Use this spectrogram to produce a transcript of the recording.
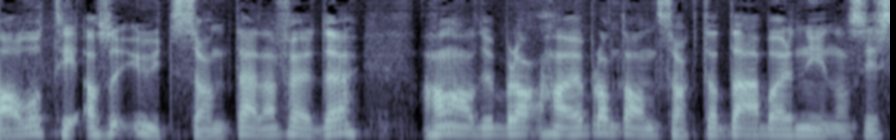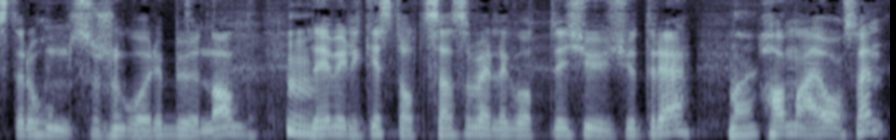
av og til Altså utsagn til Einar Førde. Han jo bla, har jo blant annet sagt at det er bare nynazister og homser som går i bunad. Det ville ikke stått seg så veldig godt i 2023. Nei. Han er jo også en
